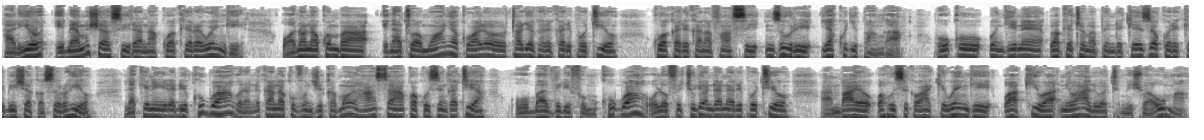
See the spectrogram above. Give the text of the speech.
Hali hiyo imeamsha hasira na kuwakera wengi wanaona kwamba inatoa mwanya kwa wale waliotajwa katika ripoti hiyo kuwa katika nafasi nzuri ya kujipanga, huku wengine wakitoa mapendekezo ya kurekebisha kasoro hiyo, lakini idadi kubwa wanaonekana kuvunjika moyo, hasa kwa kuzingatia ubadhilifu mkubwa uliofichuliwa ndani ya ripoti hiyo, ambayo wahusika wake wengi wakiwa ni wale watumishi wa umma.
